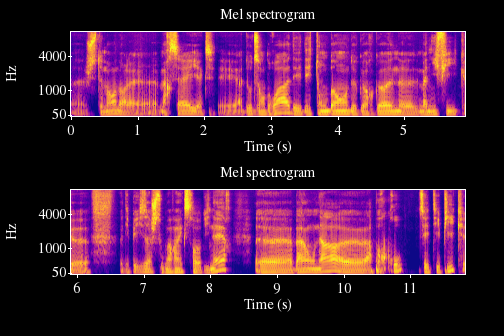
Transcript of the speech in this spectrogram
euh, justement dans la Marseille, etc., à d'autres endroits, des, des tombants de gorgones euh, magnifiques, euh, des paysages sous-marins extraordinaires. Euh, ben on a à Port-Cros, c'est typique,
